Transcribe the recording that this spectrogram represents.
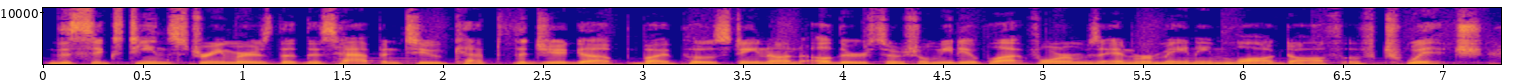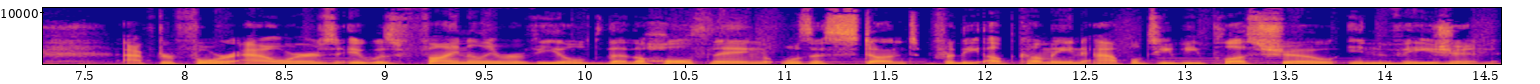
The 16 streamers that this happened to kept the jig up by posting on other social media platforms and remaining logged off of Twitch. After four hours, it was finally revealed that the whole thing was a stunt for the upcoming Apple TV Plus show Invasion,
